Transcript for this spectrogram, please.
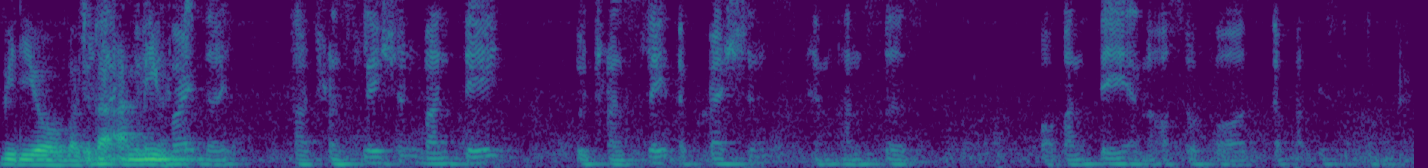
video và chúng ta unmute. uh, to translate the questions and answers for Bante and also for the participants.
